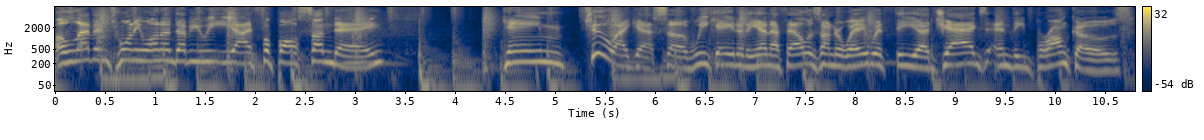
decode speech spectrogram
Eleven twenty-one on WEEI Football Sunday. Game two, I guess, of week eight of the NFL is underway with the uh, Jags and the Broncos.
